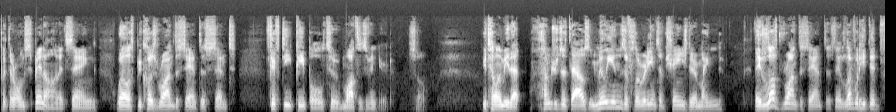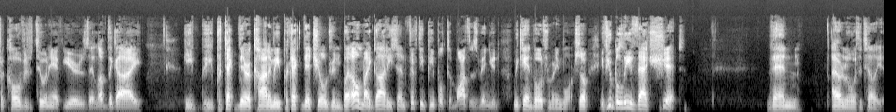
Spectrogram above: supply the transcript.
put their own spin on it, saying, well, it's because Ron DeSantis sent 50 people to Martha's Vineyard. So you're telling me that hundreds of thousands, millions of Floridians have changed their mind? They loved Ron DeSantis. They love what he did for COVID for two and a half years. They love the guy. He he protected their economy, protected their children. But oh my God, he sent 50 people to Martha's Vineyard. We can't vote for him anymore. So if you believe that shit, then I don't know what to tell you.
